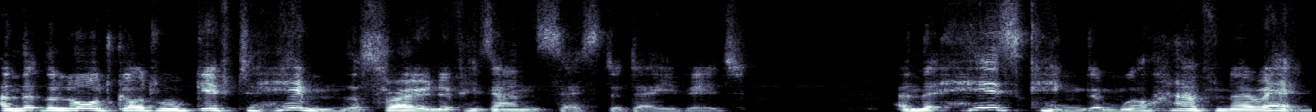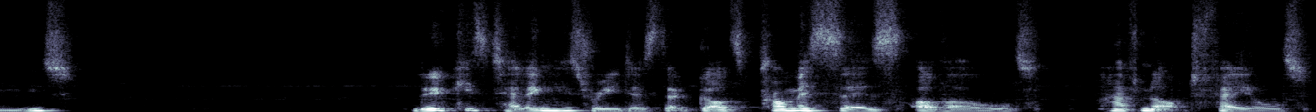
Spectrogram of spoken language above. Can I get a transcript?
and that the Lord God will give to him the throne of his ancestor David, and that his kingdom will have no end, Luke is telling his readers that God's promises of old have not failed.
